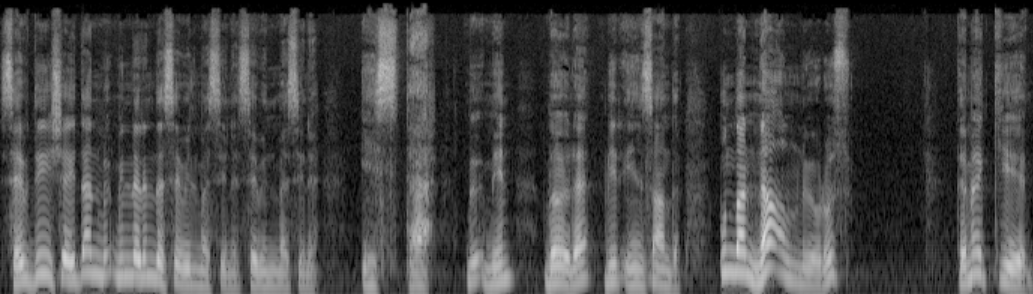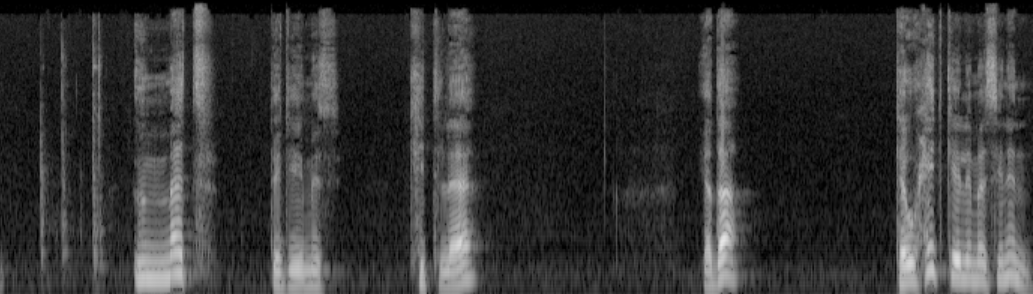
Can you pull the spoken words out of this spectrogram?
Sevdiği şeyden müminlerin de sevilmesini, sevinmesini ister. Mümin böyle bir insandır. Bundan ne anlıyoruz? Demek ki ümmet dediğimiz kitle ya da tevhid kelimesinin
